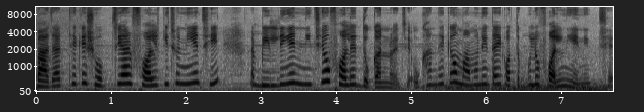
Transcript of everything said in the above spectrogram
বাজার থেকে সবজি আর ফল কিছু নিয়েছি, আর বিল্ডিংয়ের নিচেও ফলের দোকান রয়েছে। ওখান থেকেও মামনি তাই কতগুলো ফল নিয়ে নিচ্ছে।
